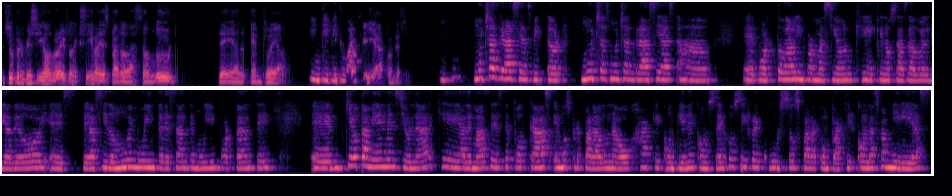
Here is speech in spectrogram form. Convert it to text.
supervisión reflexiva es para la salud del empleado. Individual. Ya con eso. Muchas gracias, Víctor. Muchas, muchas gracias. Uh, eh, por toda la información que, que, nos has dado el día de hoy. Este, ha sido muy, muy interesante, muy importante. Eh, quiero también mencionar que además de este podcast, hemos preparado una hoja que contiene consejos y recursos para compartir con las familias.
